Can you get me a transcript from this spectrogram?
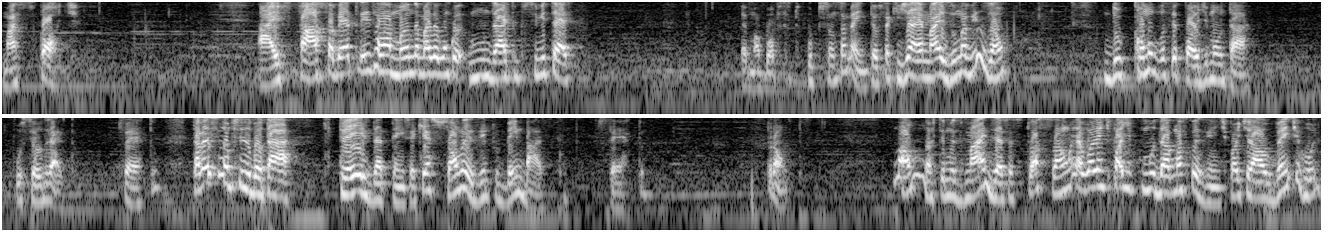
Mais forte. Aí faço a Beatriz, ela manda mais algum um Dryton pro cemitério. É uma boa opção também. Então isso aqui já é mais uma visão do como você pode montar o seu Dryton, certo? Talvez você não precise botar 3 da Tense, aqui é só um exemplo bem básico, certo? Pronto. Bom, nós temos mais essa situação e agora a gente pode mudar algumas coisinhas. A gente pode tirar o Vent Rule,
